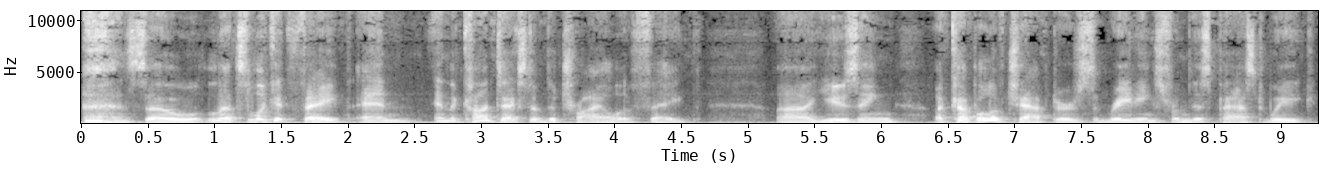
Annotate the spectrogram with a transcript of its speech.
so let's look at faith and in the context of the trial of faith, uh, using a couple of chapters, readings from this past week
